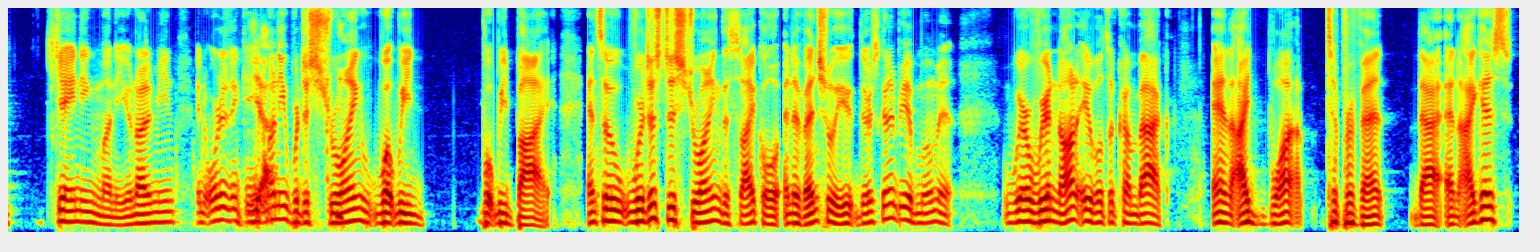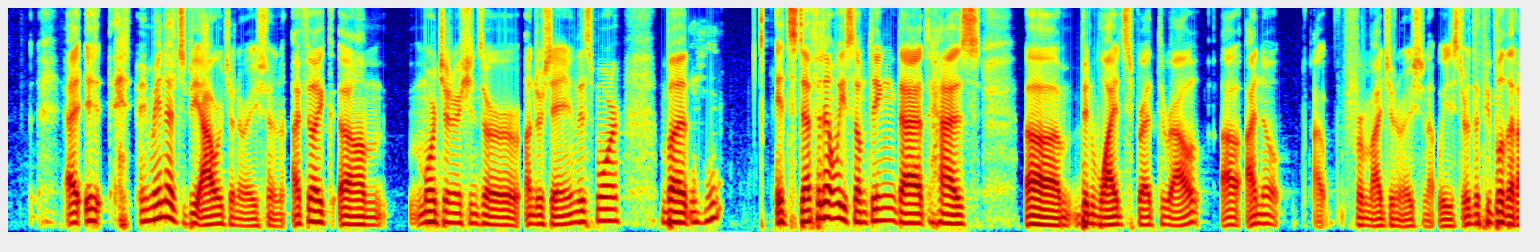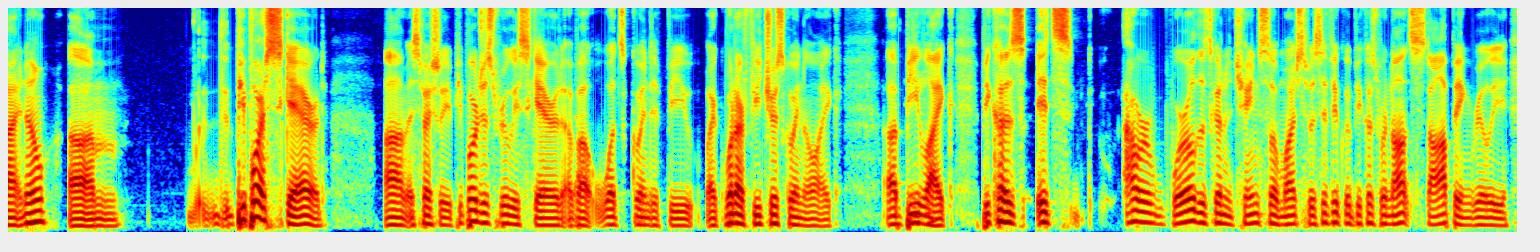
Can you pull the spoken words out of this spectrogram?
gaining money, you know what I mean? In order to gain yeah money, we're destroying what we what we buy. And so we're just destroying the cycle and eventually there's going to be a moment where we're not able to come back. And I want to prevent that and I guess I, it it may not just be our generation. I feel like um more generations are understanding this more, but hmm it's definitely something that has um been widespread throughout. Uh, I know uh, from my generation at least, or the people that I know, um, the people are scared. Um, especially people are just really scared about what's going to be like, what our future is going to like, uh, be hmm like, because it's our world is going to change so much, specifically because we're not stopping really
